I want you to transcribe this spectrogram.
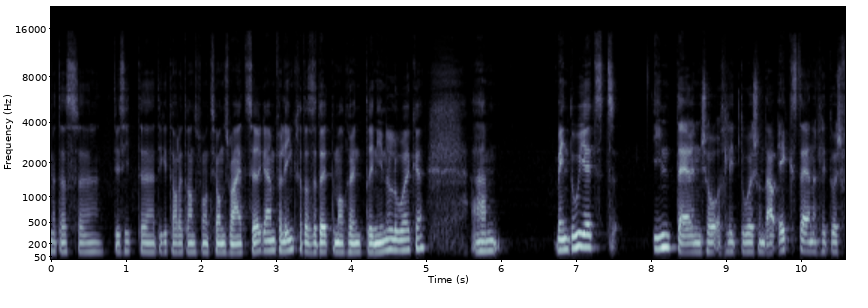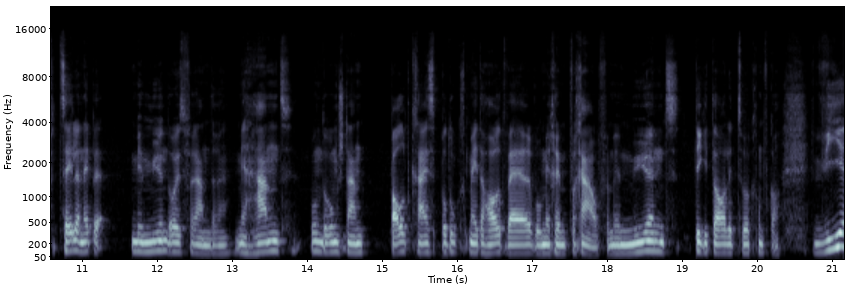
wir das, äh, die Seite Digitale Transformation Schweiz sehr gerne verlinken, dass ihr dort mal könnt drin hineinschauen. Ähm, wenn du jetzt intern schon ein bisschen tust und auch extern ein bisschen tust, erzählen, eben, wir müssen uns verändern. Wir haben unter Umständen bald kein Produkt mehr in der Hardware, das wir verkaufen können. Wir müssen digital in die Zukunft gehen. Wie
